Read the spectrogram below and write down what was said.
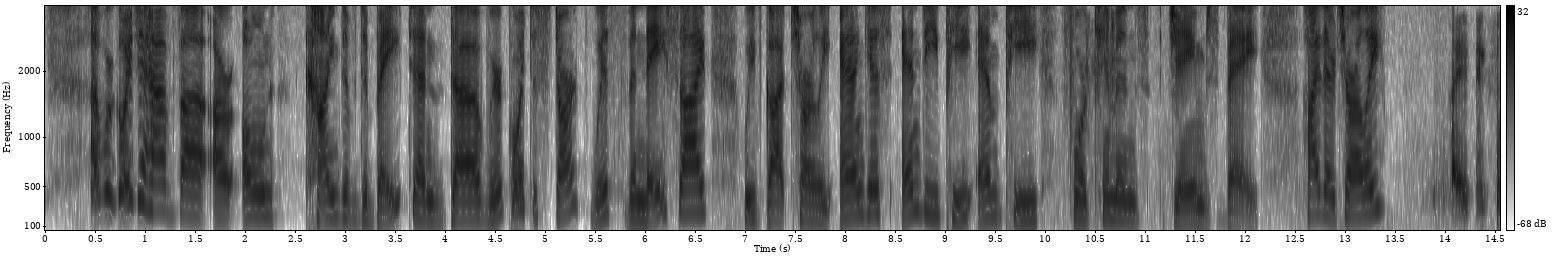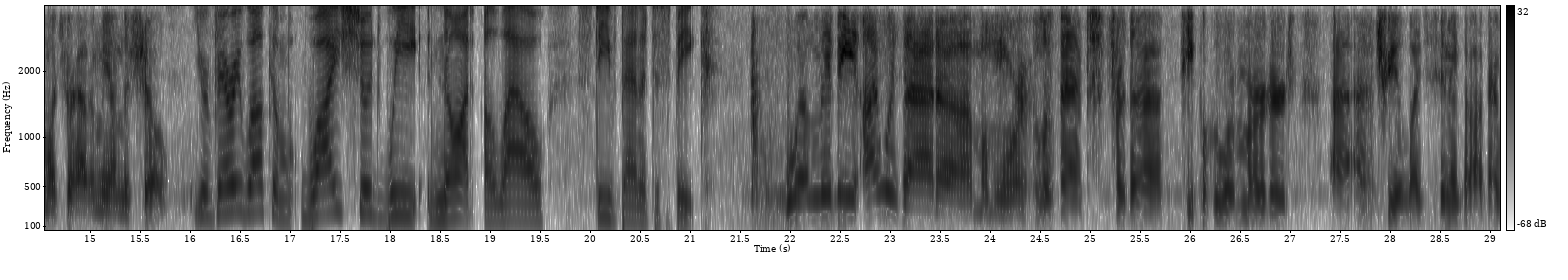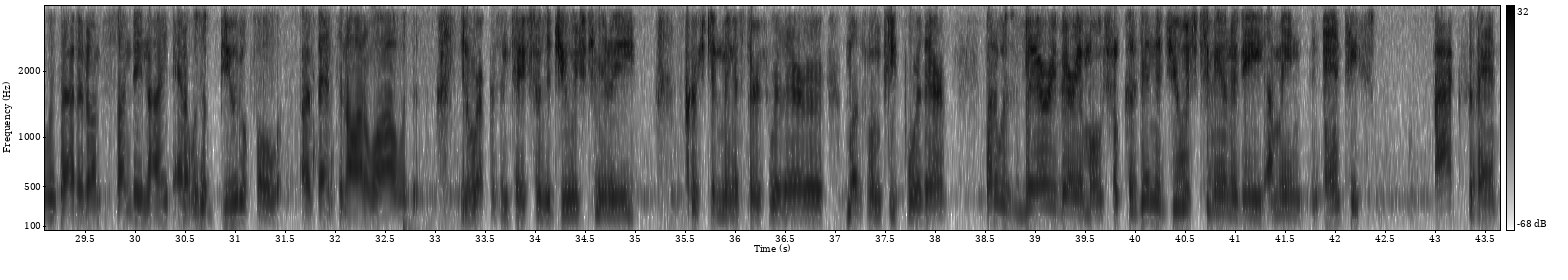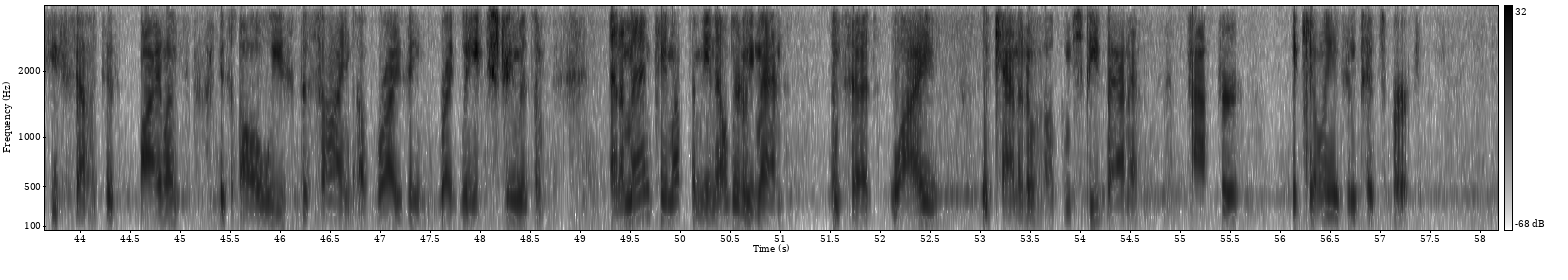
Uh, we're going to have uh, our own kind of debate. And uh, we're going to start with the nay side. We've got Charlie Angus, NDP MP for Timmins James Bay. Hi there, Charlie. Hey, thanks so much for having me on the show. You're very welcome. Why should we not allow Steve Bannon to speak? Well, Libby, I was at a memorial event for the people who were murdered uh, at Tree of Life Synagogue. I was at it on Sunday night, and it was a beautiful event in Ottawa with, you know, representation of the Jewish community. Christian ministers were there, Muslim people were there, but it was very, very emotional because in the Jewish community, I mean, anti acts of anti-Semitic violence is always the sign of rising right-wing extremism. And a man came up to me, an elderly man, and said, "Why would Canada welcome Steve Bannon after the killings in Pittsburgh.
